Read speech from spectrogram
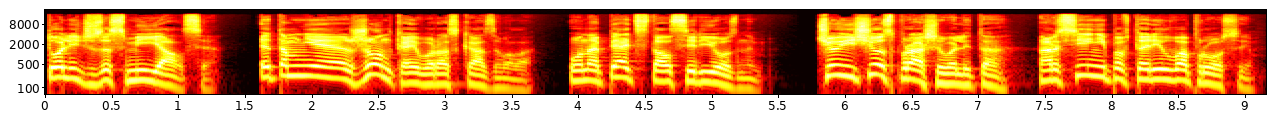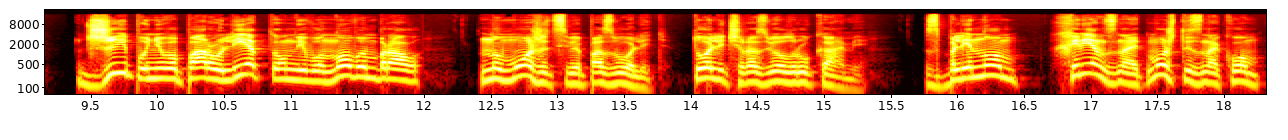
Толич засмеялся. Это мне жонка его рассказывала. Он опять стал серьезным. Че еще спрашивали-то? Арсений повторил вопросы. Джип у него пару лет, он его новым брал. Ну, может себе позволить. Толич развел руками. С блином? Хрен знает, может и знаком.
